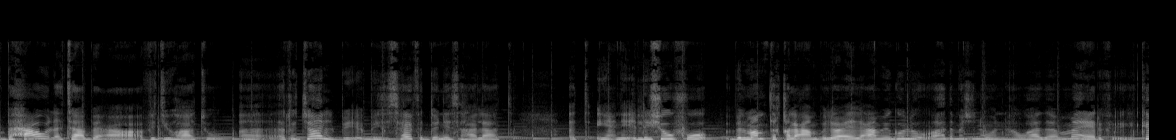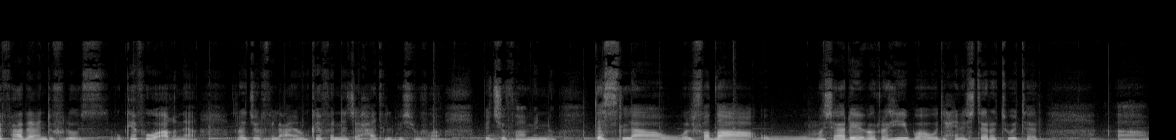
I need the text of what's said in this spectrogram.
بحاول أتابع فيديوهاته. آه، الرجال شايف الدنيا سهالات. يعني اللي يشوفوا بالمنطق العام بالوعي العام يقولوا هذا مجنون أو هذا ما يعرف كيف هذا عنده فلوس وكيف هو أغنى رجل في العالم وكيف النجاحات اللي بيشوفها بنشوفها منه. تسلا والفضاء ومشاريعه الرهيبة ودحين اشترى تويتر. آه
